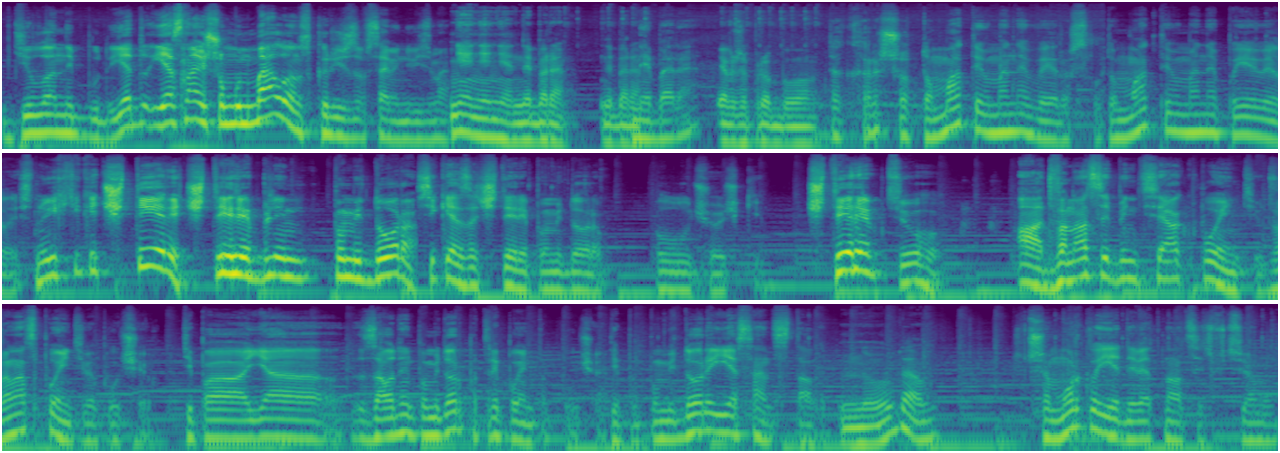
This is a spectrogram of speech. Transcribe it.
діла не буде. Я, я знаю, що Мунмелон, скоріш за все, він візьме. Ні, ні, ні, не бере. Не бере. Не бере. Я вже пробував. Так, хорошо, томати в мене виросли. Томати в мене появились. Ну їх тільки 4. 4, блін, помідора. Скільки я за 4 помідора получу очків? 4 цього. А, 12 бенціак поінтів. 12 поінтів я получив. Типа, я за один помідор по 3 поінта получаю. Типу, помідори є сенс ставити. Ну да. Ще морква є 19 в цьому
